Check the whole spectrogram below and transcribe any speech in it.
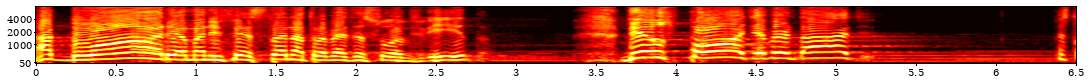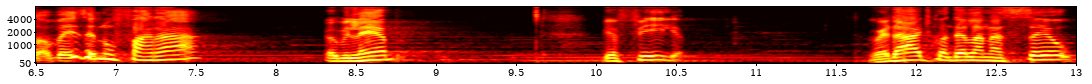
a glória manifestando através da sua vida. Deus pode, é verdade. Mas talvez Ele não fará. Eu me lembro minha filha. Verdade, quando ela nasceu,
